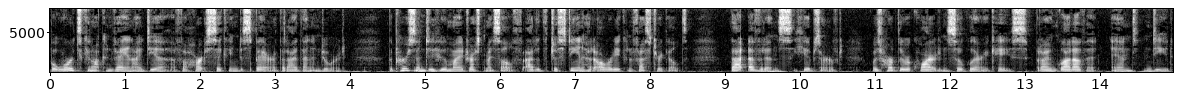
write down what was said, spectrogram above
but words cannot convey an idea of the heart-sickening despair that I then endured. The person to whom I addressed myself added that Justine had already confessed her guilt. That evidence, he observed, was hardly required in so glaring a case, but I am glad of it, and, indeed,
